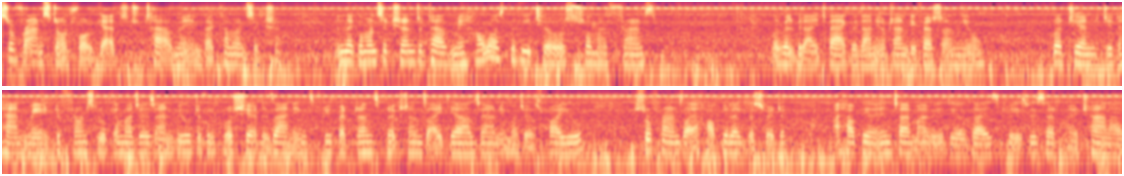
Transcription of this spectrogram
So friends don't forget to tell me in the comment section. In the comment section to tell me how was the video? So my friends we will be right back with a new trendy fashion new crochet and knitted handmade different look images and beautiful crochet designings free patterns collections ideas and images for you. So friends i hope you like this video. I hope you enjoy my video guys. Please visit my channel.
